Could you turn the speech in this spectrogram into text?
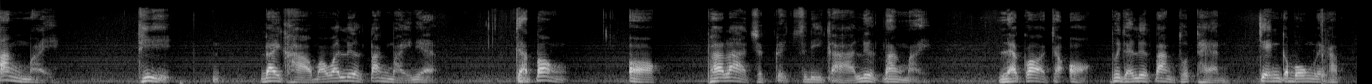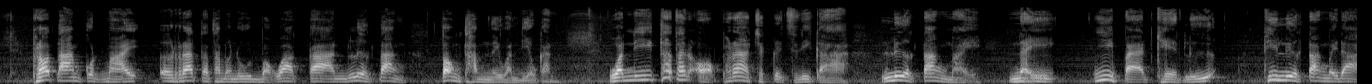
ตั้งใหม่ ที่ได้ข่าวมาว่าเลือกตั้งใหม่เนี่ยจะต้องออกพระราชกฤษฎีกาเลือกตั้งใหม่ แล้วก็จะออกเพื่อจะเลือกตั้งทดแทน เจงกระบงเลยครับ เพราะตามกฎหมายรัฐธรรมนูญบอกว่าการเลือกตั้งต้องทำในวันเดียวกัน วันนี้ถ้าท่านออกพระราชกฤษฎีกาเลือกตั้งใหม่ใน 28 เขตหรือที่เลือกตั้งไม่ได้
